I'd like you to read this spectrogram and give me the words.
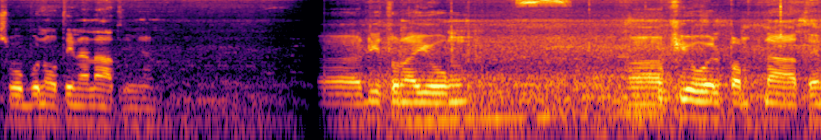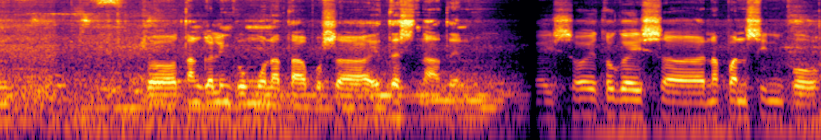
so bubunutin na natin yan. Ah, dito na yung ah, fuel pump natin. So tanggalin ko muna tapos sa i-test natin. Guys, so ito guys, ah, napansin ko.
